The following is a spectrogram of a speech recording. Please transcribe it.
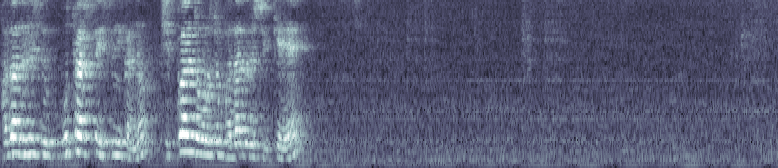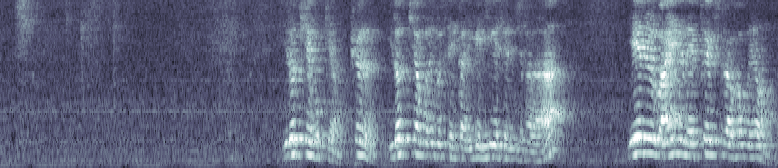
받아들이지 못할 수도 있으니까요. 직관적으로 좀 받아들일 수 있게 이렇게 해볼게요. 표현을 이렇게 한번 해볼 테니까 이게 이해가 되는지 봐라. 얘를 y는 fx라고 하고요.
